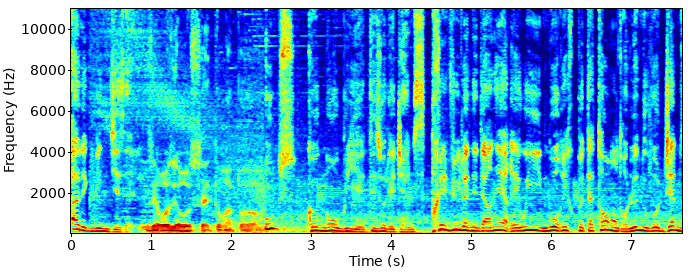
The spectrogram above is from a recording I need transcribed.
avec Vin Diesel. 007 au rapport. Oups, comment oublier, désolé James. Prévu l'année dernière, et oui, mourir peut attendre, le nouveau James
